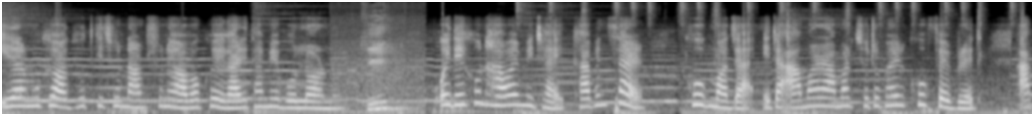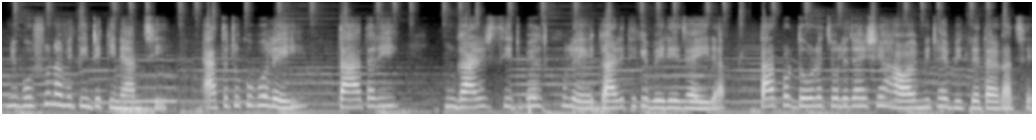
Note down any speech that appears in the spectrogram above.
ইরার মুখে অদ্ভুত কিছু নাম শুনে অবাক হয়ে গাড়ি থামিয়ে বলল অর্ণব কি? ওই দেখুন হাওয়াই মিঠাই। খাবেন স্যার? খুব মজা। এটা আমার আমার ছোট ভাইয়ের খুব ফেভারিট আপনি বসুন আমি তিনটে কিনে আনছি। এতটুকু বলেই তাড়াতাড়ি গাড়ির সিট বেল্ট খুলে গাড়ি থেকে বেরিয়ে যায় ইরা। তারপর দৌড়ে চলে যায় সে হাওয়াই মিঠাই বিক্রেতার কাছে।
